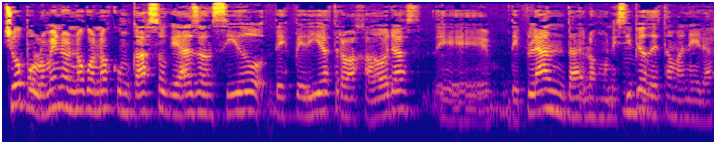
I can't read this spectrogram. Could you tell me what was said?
Yo por lo menos no conozco un caso que hayan sido despedidas trabajadoras eh, de planta en los municipios Mm. de esta manera.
